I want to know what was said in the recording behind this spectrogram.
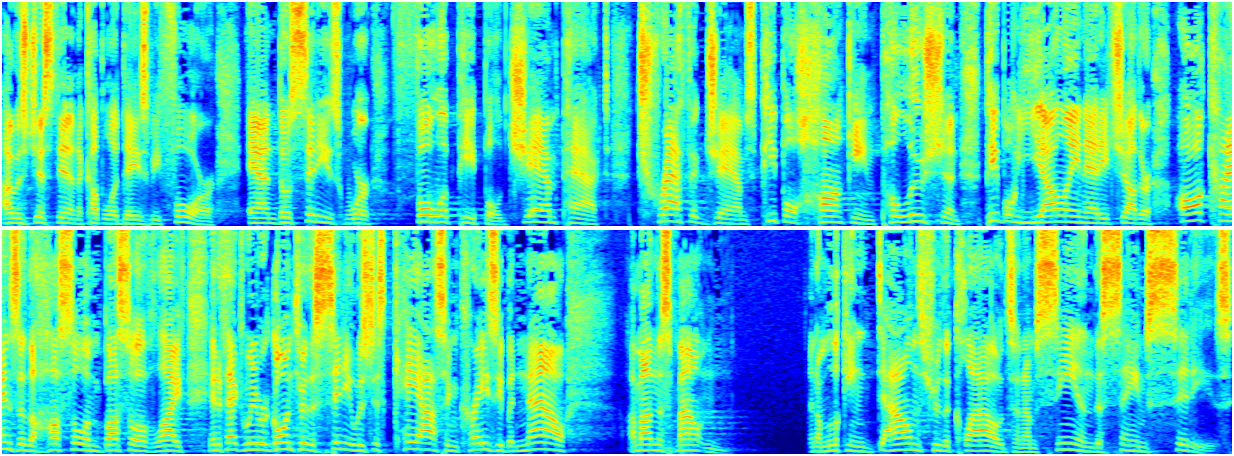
I was just in a couple of days before, and those cities were full of people, jam packed, traffic jams, people honking, pollution, people yelling at each other, all kinds of the hustle and bustle of life. And in fact, when we were going through the city, it was just chaos and crazy. But now I'm on this mountain and I'm looking down through the clouds and I'm seeing the same cities.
